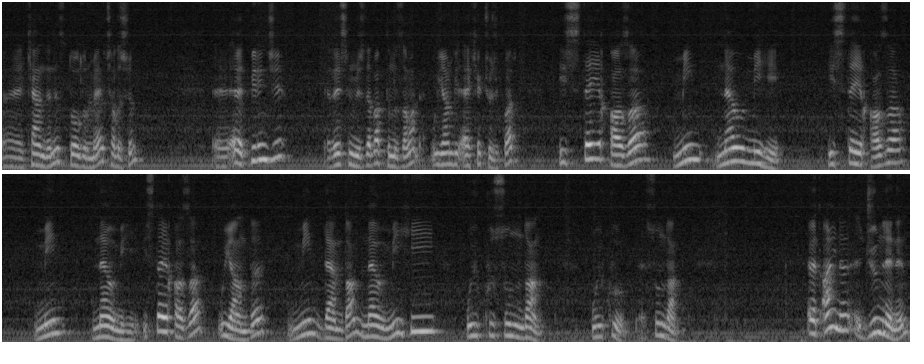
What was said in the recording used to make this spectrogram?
e, kendiniz doldurmaya çalışın. E, evet birinci resmimizde baktığımız zaman uyuyan bir erkek çocuk var. İsteykaza min nevmihi. İsteykaza min nevmihi. İsteykaza uyandı. Min dendan nevmihi uykusundan. Uyku sundan. Evet aynı cümlenin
